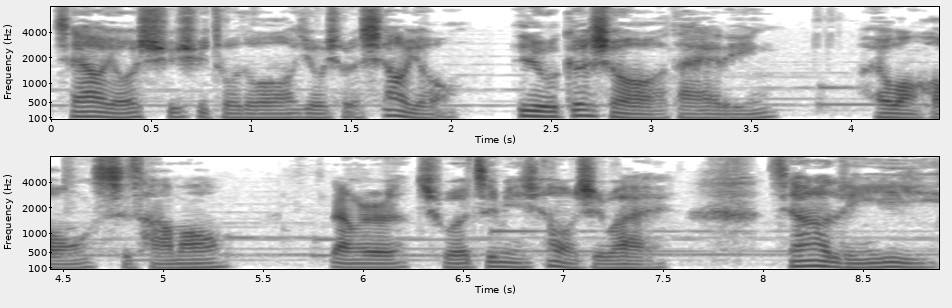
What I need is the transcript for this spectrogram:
将要有许许多多优秀的校友。例如歌手戴爱玲，还有网红时差猫。然而，除了知名校友之外，嘉药的灵异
